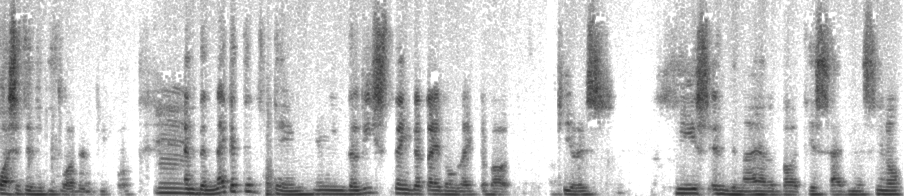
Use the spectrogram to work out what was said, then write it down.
positivity to other people. Mm. And the negative thing, I mean, the least thing that I don't like about Achilles, he's in denial about his sadness. You know,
